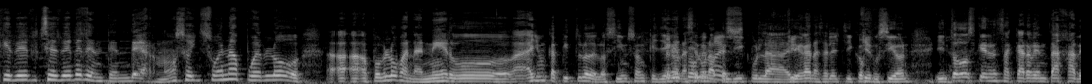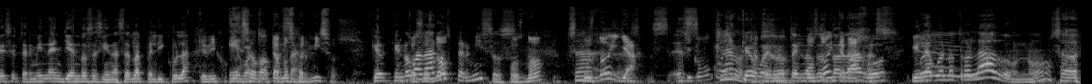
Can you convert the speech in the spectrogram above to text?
que de- se debe de entender, ¿no? Soy, suena a pueblo, a, pueblo bananero. Hay un capítulo de Los Simpson que llegan a hacer una película, que- llegan a hacer el chico que- fusión y todos quieren sacar ventaja de eso y terminan yéndose sin hacer la película. que dijo que eso va a quitar los pasar. permisos. Que, que no va a dar no. los permisos. Pues no. O sea, pues no y ya. es- es- como, claro, qué bueno. no te, Pues no, y te bajas. y la hago en Bueno. otro lado, ¿no? O sea,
